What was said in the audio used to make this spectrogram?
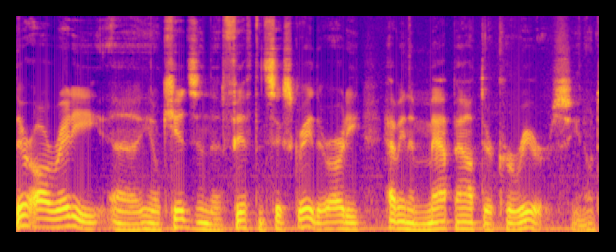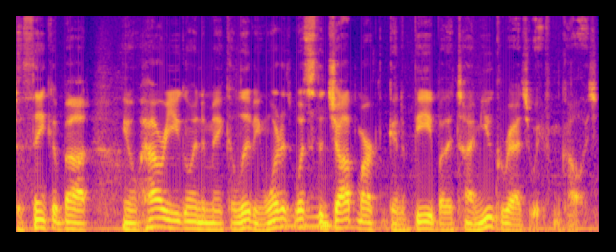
they're already, uh, you know, kids in the fifth and sixth grade, they're already having them map out their careers, you know, to think about, you know, how are you going to make a living? What is, what's mm-hmm. the job market going to be by the time you graduate from college?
